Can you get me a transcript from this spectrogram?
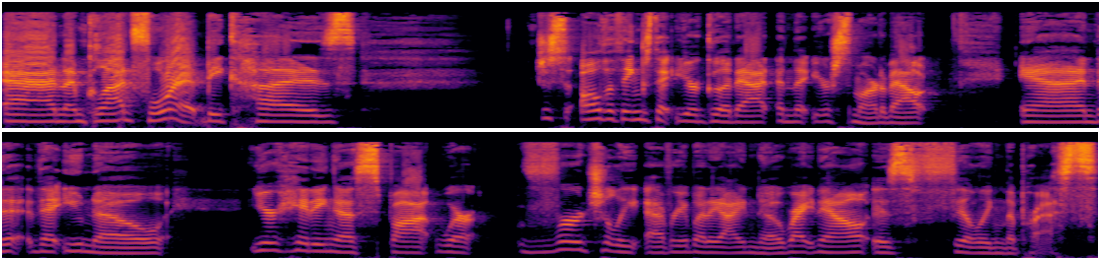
And I'm glad for it because just all the things that you're good at and that you're smart about and that you know you're hitting a spot where virtually everybody I know right now is feeling the press,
